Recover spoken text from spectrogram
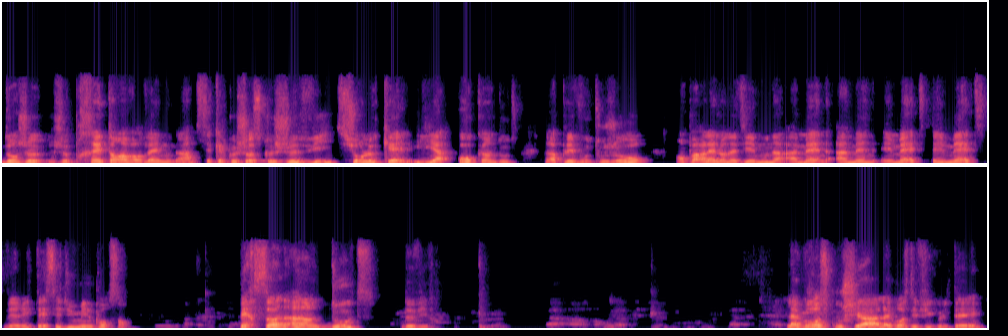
dont je, prétends avoir de la c'est quelque chose que je vis, sur lequel il n'y a aucun doute. Rappelez-vous toujours en parallèle, on a dit Emouna, Amen, Amen, Emet. Emet, vérité, c'est du 1000%. Personne a un doute de vivre. La grosse couchia, la grosse difficulté,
